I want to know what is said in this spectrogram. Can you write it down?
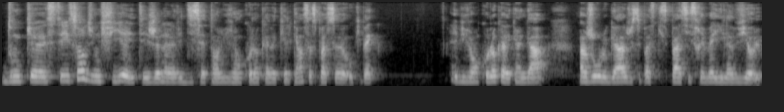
Donc, c'était l'histoire d'une fille, elle était jeune, elle avait 17 ans, elle vivait en coloc avec quelqu'un, ça se passe au Québec. Elle vivait en coloc avec un gars. Un jour, le gars, je sais pas ce qui se passe, il se réveille, il la viole.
